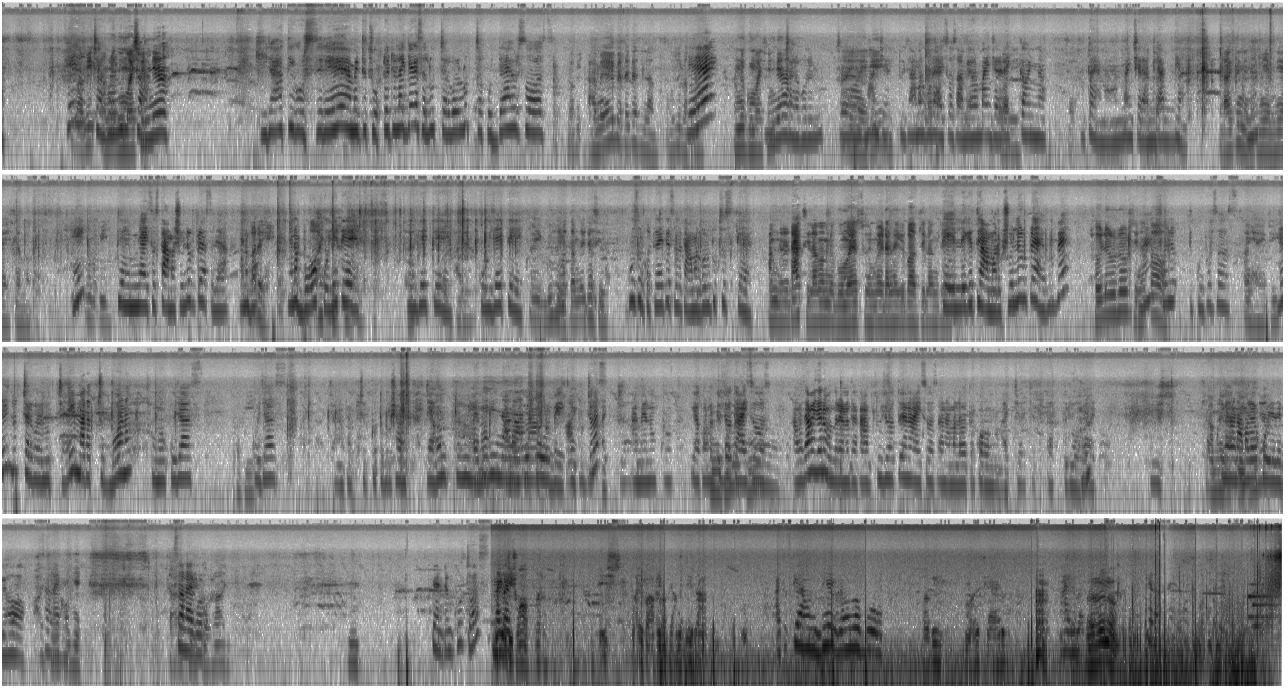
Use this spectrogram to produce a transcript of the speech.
কি রাতি করছে রে আমি একটু চোখটা একটু লাগিয়ে গেছে লুচ্চার করে লুচ্চা কই দেয় আমি বুঝলাম আপনি ঘুমাইছেন না লুচ্চার করে লুচ্চা এই, এই, এই। মাইনছের তুই আমার ঘরে আইছস আমি আমার মাইনছের ভাবি। হই না তাই আমার মাইনছের আমি ডাক দিয়াম ডাক দিন আমি এমনি আসলাম ভাবি হে তুই এমনি আইছস তা আমার শরীরের উপরে আসলে এনে বক কই যাইতে কই যাইতে আরে কই যাইতে এই গুছল করতাম যাইতেছিলাম। গোসল করতে যাইতেছিল তা আমার ঘরে ঢুকছস কে? আপনারা ডাকছিলাম আপনি ঘুমাই শুনবে এটা লাগে ভাবছিলাম যে তেল লেগে তুই আমার শরীরের উপরে আয় পড়বে? শৈলের উঠে উঠছি না হ্যাঁ তো। তুই কই পড়ছস? হাই হাই এই লুচ্চার করে লুচ্চা এই মাথার চোখ বনো কোনো কই যাস? কই যাস? মাথার চোখ কত বড় সাহস। এখন তুই এনো আরে না, আমার না, লগে। আমি তুই যত আইসস আমার জামাই জানো বন্ধুরা এনো থাক আর তুই যত এনো আইসস আর আমার লগে তোর করো না আচ্ছা আচ্ছা তাড়াতাড়ি সামনে না না আমার কইরে দেবে হ। হ। আচ্ছা, কর। নাই ভাই ইস আমি দিয়ে রাত আচ্ছা এখন দিয়ে লাগবো ভাবি মানে চায়ের আই রইল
